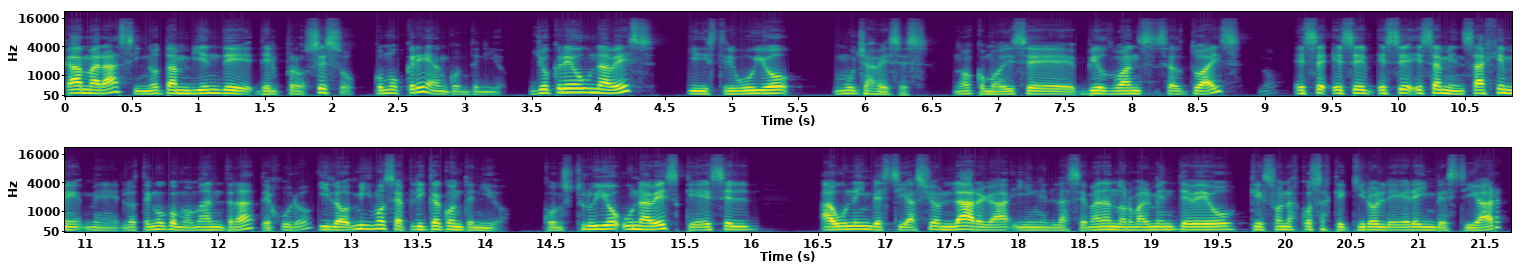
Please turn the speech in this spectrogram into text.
cámara, sino también de, del proceso, cómo crean contenido. Yo creo una vez y distribuyo muchas veces, ¿no? Como dice Build Once, Sell Twice, Ese, ese, ese, mensaje me, lo tengo como mantra, te juro, y lo mismo se aplica a contenido. Construyo una vez que es el a una investigación larga y en la semana normalmente veo qué son las cosas que quiero leer e investigar.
